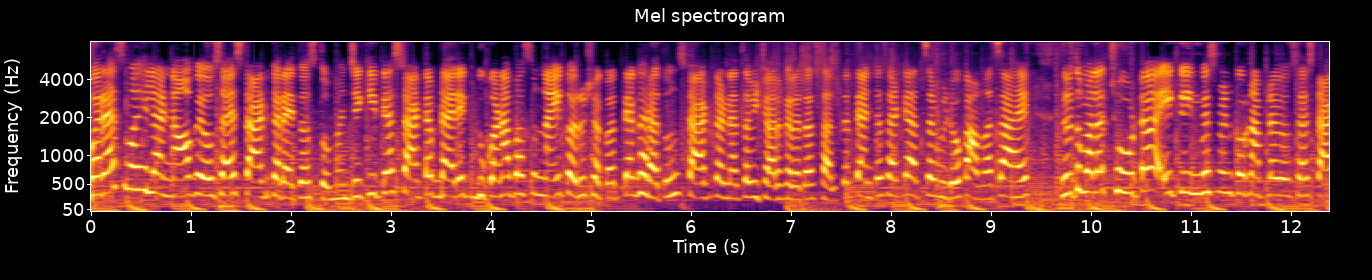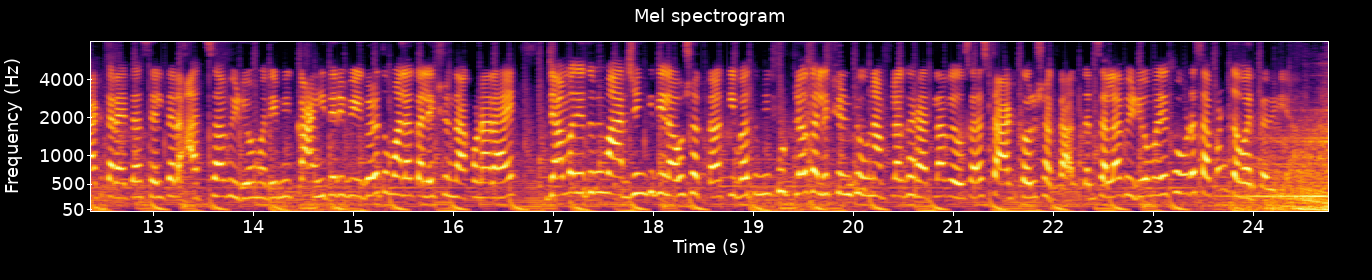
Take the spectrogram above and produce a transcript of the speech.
बऱ्याच महिलांना व्यवसाय स्टार्ट करायचा असतो. म्हणजे की त्या स्टार्टअप डायरेक्ट दुकानापासून नाही करू शकत त्या घरातून स्टार्ट करण्याचा विचार करत असाल. तर त्यांच्यासाठी आजचा व्हिडिओ कामाचा आहे. जर तुम्हाला छोटा एक इन्व्हेस्टमेंट करून आपला व्यवसाय स्टार्ट करायचा असेल तर आजचा व्हिडिओमध्ये मी काहीतरी वेगळं तुम्हाला कलेक्शन दाखवणार आहे. ज्यामध्ये तुम्ही मार्जिन किती लावू शकता किंवा तुम्ही कुठलं कलेक्शन ठेवून आपला घरातला व्यवसाय स्टार्ट करू शकता. तर चला व्हिडिओमध्ये थोडंसं आपण कव्हर करूया.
